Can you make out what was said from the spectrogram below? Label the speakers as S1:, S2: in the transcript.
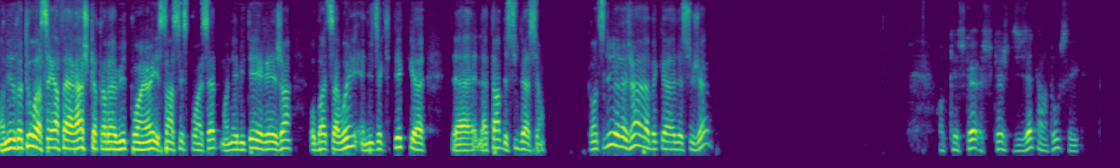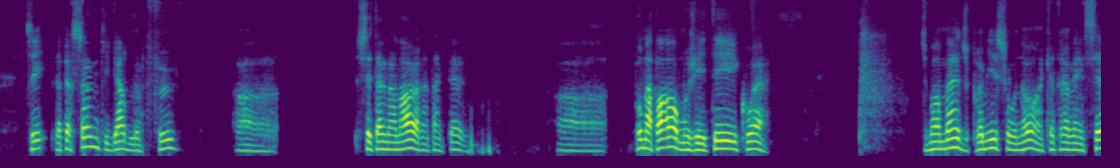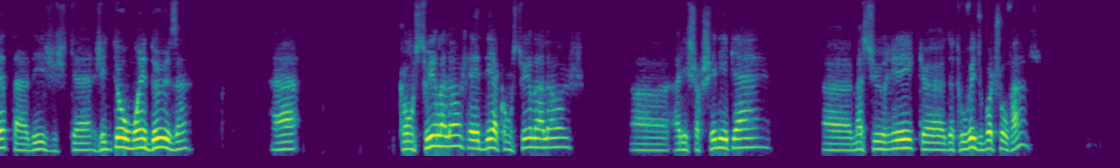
S1: On est de retour à CFRH 88.1 et 106.7. Mon invité est Régent au Botsawin et nous explique euh, la, tente de sudation. Continue, Régent, avec euh, le sujet.
S2: OK. Ce que, ce que je disais tantôt, c'est la personne qui garde le feu, euh, c'est un honneur en tant que tel. pour ma part, moi, j'ai été quoi? Du moment du premier sauna en 87 à aller jusqu'à... J'ai été au moins deux ans à construire la loge, aider à construire la loge, euh, aller chercher des pierres, euh, m'assurer que de trouver du bois de chauffage,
